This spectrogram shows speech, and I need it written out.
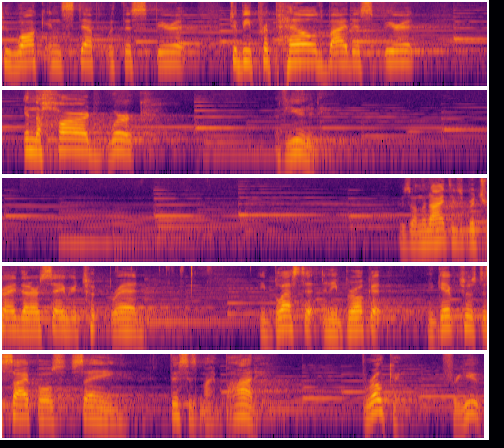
to walk in step with the Spirit, to be propelled by this Spirit in the hard work of unity? It was on the night that he was betrayed that our Savior took bread. He blessed it and he broke it. He gave it to his disciples, saying, This is my body, broken for you.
